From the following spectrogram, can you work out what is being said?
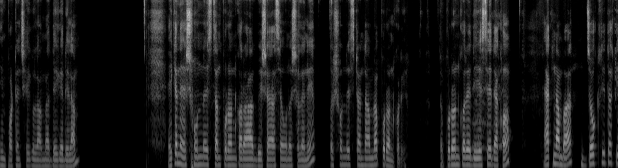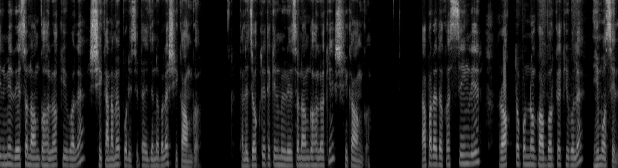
ইম্পর্টেন্ট সেগুলো আমরা দেখে দিলাম এখানে শূন্য স্থান পূরণ করার বিষয় আছে অনুশীলনে। তো শূন্য স্থানটা আমরা পূরণ করি। তো পূরণ করে দিয়েছে, দেখো, এক নাম্বার, যকৃত কৃমির রেচন অঙ্গ হলো কি বলে? শিকা নামে পরিচিত, এই জন্য বলে শিকা অঙ্গ। তাহলে যকৃত কৃমির রেচন অঙ্গ হলো কি? শিকা অঙ্গ। তারপরে দেখো, চিংড়ির রক্তপূর্ণ গব্বরকে কি বলে? হিমোসিল।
